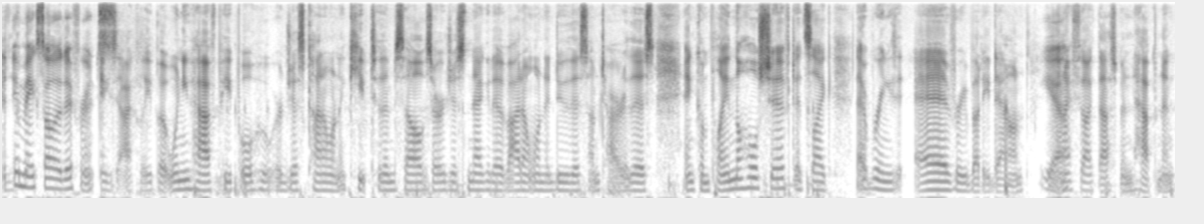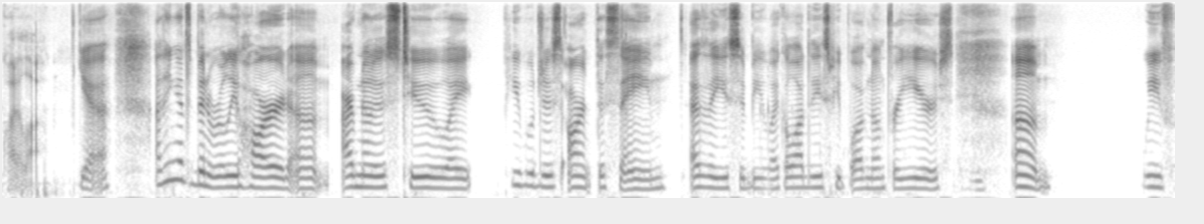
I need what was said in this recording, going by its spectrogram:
It makes all the difference. Exactly. But when you have people who are just kind of want to keep to themselves or just negative, I don't want to do this, I'm tired of this, and complain the whole shift, it's like that brings everybody down. Yeah. And I feel like that's been happening quite a lot. Yeah. I think it's been really hard. Um, I've noticed too, like, people just aren't the same as they used to be. Like, a lot of these people I've known for years. Um, we've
